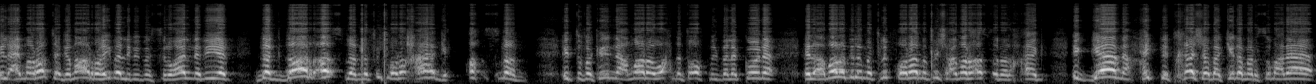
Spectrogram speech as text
العمارات يا جماعة الرهيبة اللي بيمثلوها لنا ديت ده جدار أصلا ما فيش وراه حاجة أصلا. أنتوا فاكرين عمارة واحدة تقف في البلكونة؟ العمارة دي لما تلف وراها ما فيش عمارة أصلا ولا حاجة. الجامع حتة خشبة كده مرسوم عليها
